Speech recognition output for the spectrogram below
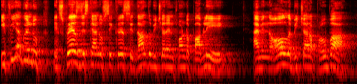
If we are going to express this kind of secret Siddhanta Vichara in front of public, I mean all the Vichara Prabhupada,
